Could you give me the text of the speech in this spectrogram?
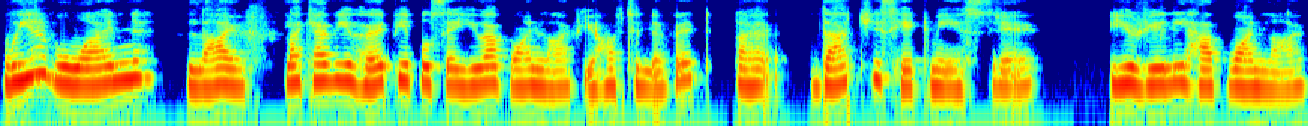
we have one life. Like, have you heard people say you have one life, you have to live it? Like, that just hit me yesterday. You really have one life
